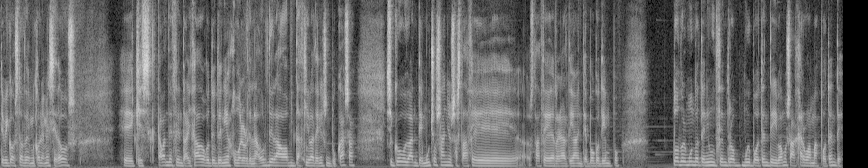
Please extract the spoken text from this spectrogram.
típicos estos de, con MS2, eh, que estaban descentralizados, que tú tenías como el ordenador de la habitación, la tenías en tu casa. Sí que durante muchos años, hasta hace, hasta hace relativamente poco tiempo, todo el mundo tenía un centro muy potente y vamos al hardware más potente.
